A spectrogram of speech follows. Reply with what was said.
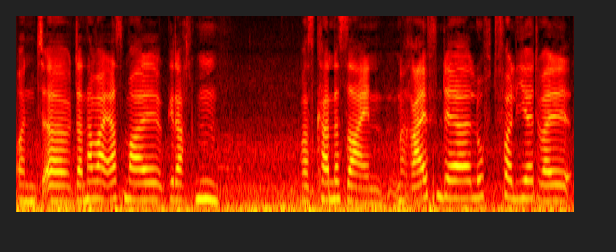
Und äh, dann haben wir erstmal gedacht, hm, was kann das sein? Ein Reifen, der Luft verliert, weil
